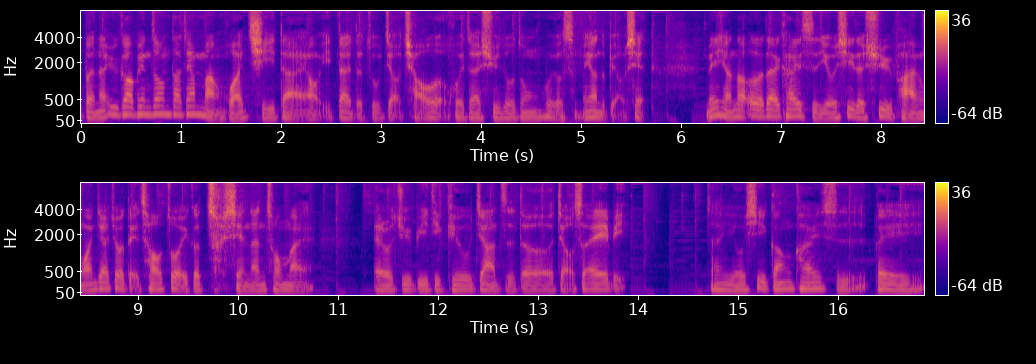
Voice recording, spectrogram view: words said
本来预告片中大家满怀期待，然后一代的主角乔尔会在续作中会有什么样的表现？没想到二代开始，游戏的续盘玩家就得操作一个显然充满 LGBTQ 价值的角色 Abby。在游戏刚开始被，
